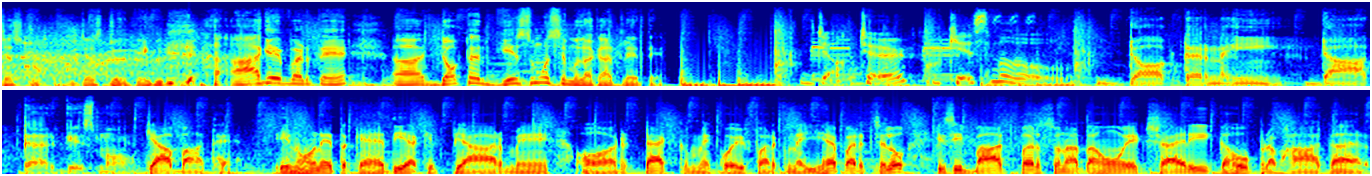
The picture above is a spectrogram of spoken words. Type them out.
जस्ट जोकिंग जस्ट जोकिंग आगे बढ़ते हैं। डॉक्टर गिस्मो से मुलाकात लेते हैं। Doctor Gizmo. डॉक्टर नहीं डॉक्टर गिस्मो। क्या बात है। इन्होंने तो कह दिया कि प्यार में और टैक में कोई फ़र्क नहीं है पर चलो इसी बात पर सुनाता हूँ एक शायरी कहो प्रभाकर।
